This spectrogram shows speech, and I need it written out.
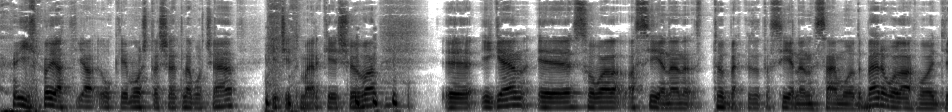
így, ja, ja oké, most esett le, bocsánat, kicsit már késő van. E, igen, e, szóval a CNN, többek között a CNN számolt be róla, hogy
